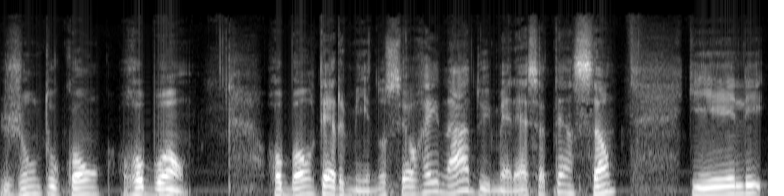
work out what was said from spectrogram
junto com Robão. Robão termina o seu reinado e merece atenção que ele,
